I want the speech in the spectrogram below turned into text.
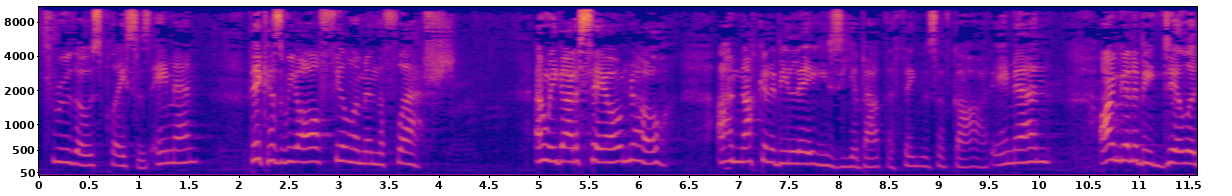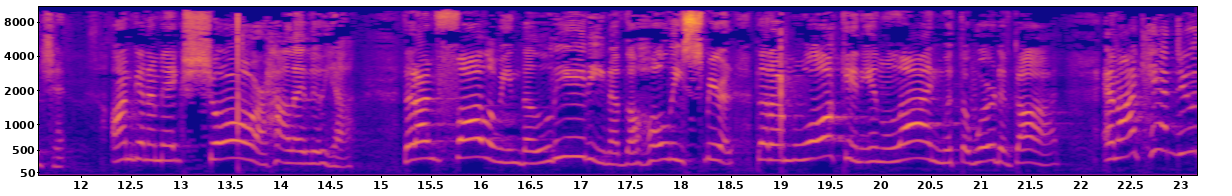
through those places. Amen? Because we all feel them in the flesh. And we got to say, oh no, I'm not going to be lazy about the things of God. Amen? I'm going to be diligent. I'm going to make sure, hallelujah, that I'm following the leading of the Holy Spirit, that I'm walking in line with the Word of God. And I can't do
